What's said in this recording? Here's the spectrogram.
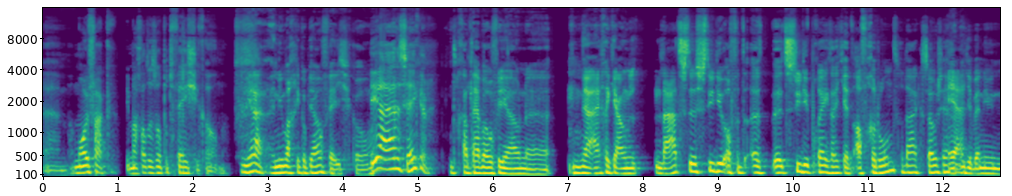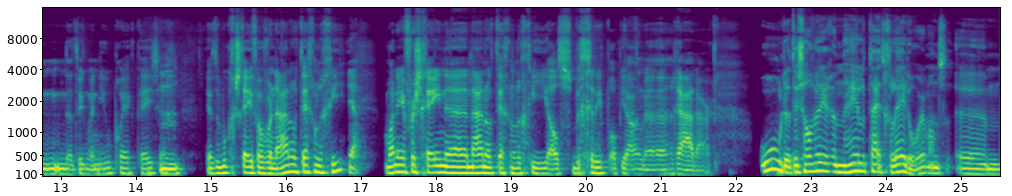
Um, een mooi vak. Je mag altijd op het feestje komen. Ja, en nu mag ik op jouw feestje komen. Ja, zeker. Het gaat hebben over jouw, uh, ja, eigenlijk jouw laatste studie, of het, het, het, studieproject dat je hebt afgerond, laat ik het zo zeggen. Ja. Want je bent nu natuurlijk met een nieuw project bezig. Mm. Je hebt een boek geschreven over nanotechnologie. Ja. Wanneer verscheen uh, nanotechnologie als begrip op jouw uh, radar? Oeh, dat is alweer een hele tijd geleden hoor. Want ehm,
